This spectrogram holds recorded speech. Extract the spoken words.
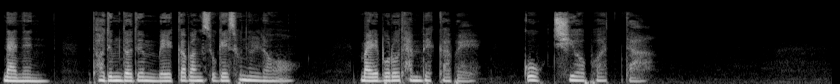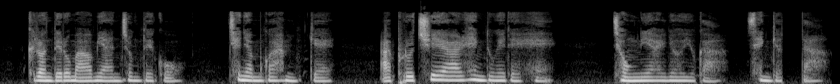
나는 더듬더듬 멜가방 속에 손을 넣어 말보로 담뱃갑을 꼭 쥐어보았다. 그런대로 마음이 안정되고 체념과 함께 앞으로 취해야 할 행동에 대해 정리할 여유가 생겼다.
